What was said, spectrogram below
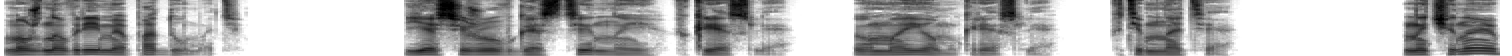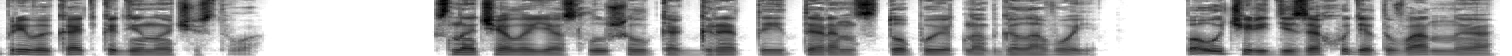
Нужно время подумать. Я сижу в гостиной, в кресле, в моем кресле, в темноте. Начинаю привыкать к одиночеству. Сначала я слушал, как Гретта и Терренс топают над головой, по очереди заходят в ванную,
